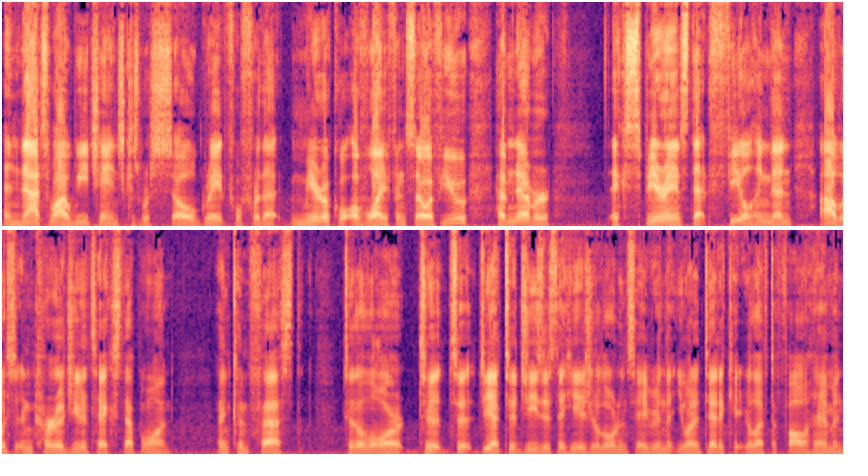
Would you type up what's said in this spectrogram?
And that's why we changed because we're so grateful for that miracle of life. And so if you have never experience that feeling, then I would encourage you to take step one and confess to the Lord, to, to yeah, to Jesus that He is your Lord and Savior, and that you want to dedicate your life to follow Him. And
